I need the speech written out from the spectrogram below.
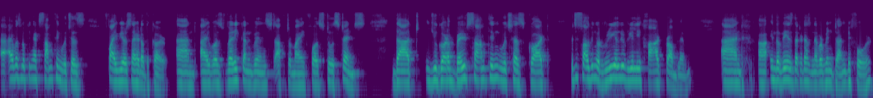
I, was looking at something which is five years ahead of the curve, and I was very convinced after my first two stints that you got to build something which has got which is solving a really really hard problem and uh, in the ways that it has never been done before.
